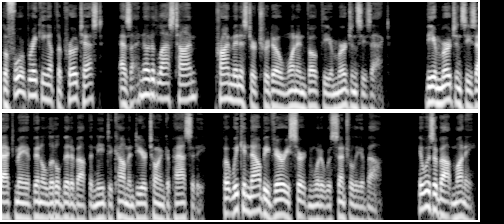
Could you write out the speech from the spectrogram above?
Before breaking up the protest, as I noted last time, Prime Minister Trudeau won invoke the Emergencies Act. The Emergencies Act may have been a little bit about the need to commandeer towing capacity, but we can now be very certain what it was centrally about. It was about money.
